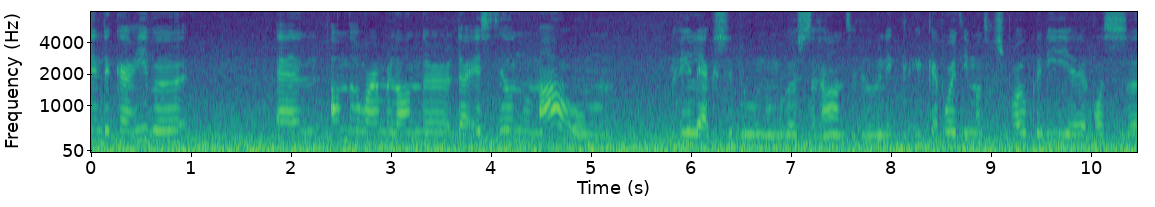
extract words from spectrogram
in de Cariben en andere warme landen, daar is het heel normaal om relax te doen, om rustig aan te doen. Ik, ik heb ooit iemand gesproken die uh, was uh,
